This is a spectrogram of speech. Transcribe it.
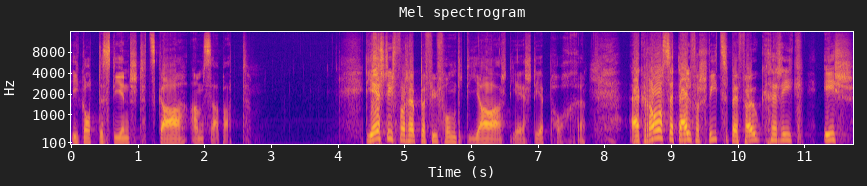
in Gottesdienst zu gehen am Sabbat. Die erste ist vor etwa 500 Jahren, die erste Epoche. Ein grosser Teil der Schweizer Bevölkerung ist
